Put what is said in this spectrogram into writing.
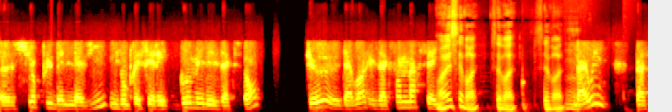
euh, sur Plus belle la vie, ils ont préféré gommer les accents que d'avoir les accents de Marseille. Ouais, c'est vrai, c'est vrai, c'est vrai. Bah oui. Parce,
